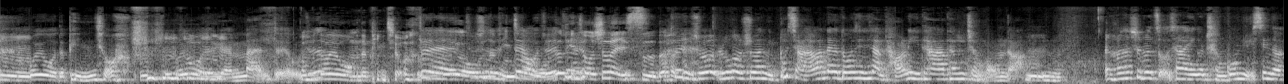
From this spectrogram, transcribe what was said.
嗯 我有我的贫穷，我有我的圆满。对我觉得，我们都有我们的贫穷。对，有我就是对，们的贫穷，我觉得贫穷是类似的。所以你说，如果说你不想要那个东西，你想逃离它，它是成功的。嗯。你说他是不是走向一个成功女性的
